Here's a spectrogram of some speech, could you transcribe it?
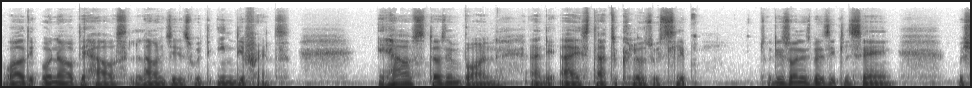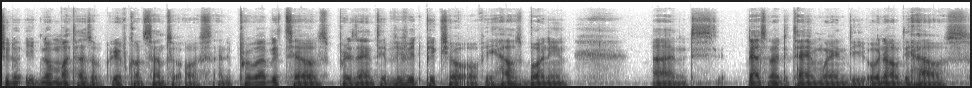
while the owner of the house lounges with indifference. A house doesn't burn and the eyes start to close with sleep. So this one is basically saying we shouldn't ignore matters of grave concern to us. And the proverb itself presents a vivid picture of a house burning and that's not the time when the owner of the house,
